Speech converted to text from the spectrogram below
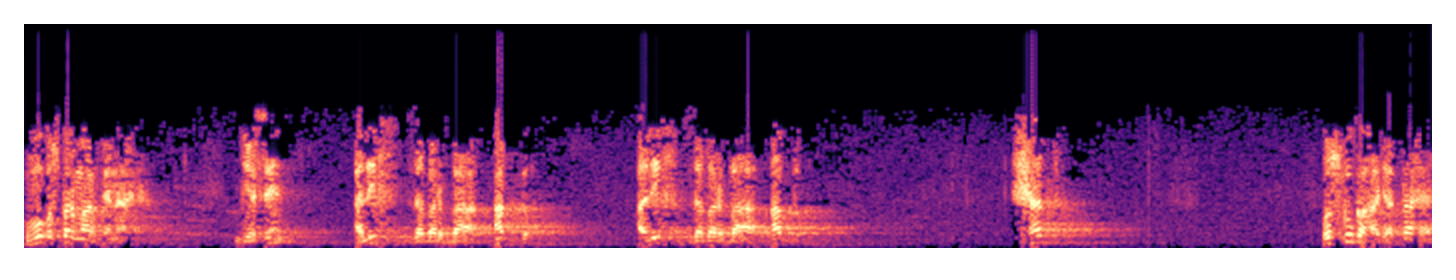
وہ اس پر مار دینا ہے۔ جیسے، الف زبر با اب، الف زبر با اب۔ شد، اس کو کہا جاتا ہے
